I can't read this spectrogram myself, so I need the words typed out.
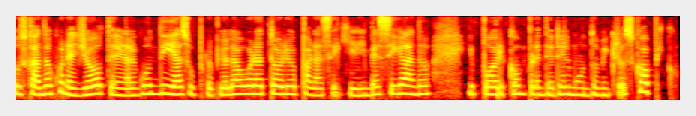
buscando con ello tener algún día su propio laboratorio para seguir investigando y poder comprender el mundo microscópico.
